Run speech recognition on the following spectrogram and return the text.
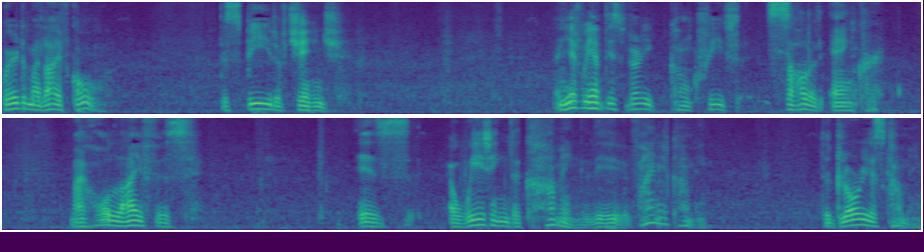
Where did my life go? The speed of change. And yet we have this very concrete, solid anchor. My whole life is is awaiting the coming, the final coming, the glorious coming.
